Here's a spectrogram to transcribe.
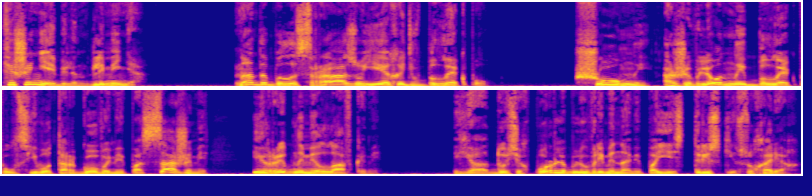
фешенебелен для меня. Надо было сразу ехать в Блэкпул. Шумный, оживленный Блэкпул с его торговыми пассажами и рыбными лавками. Я до сих пор люблю временами поесть трески в сухарях.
